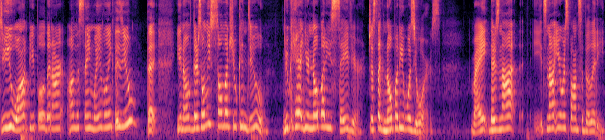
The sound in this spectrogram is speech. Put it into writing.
do you want people that aren't on the same wavelength as you? That you know, there's only so much you can do. You can't, you're nobody's savior, just like nobody was yours, right? There's not, it's not your responsibility.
